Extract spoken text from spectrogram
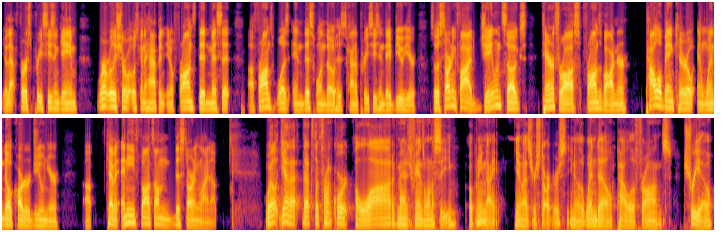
you know, that first preseason game, weren't really sure what was going to happen. You know, Franz did miss it. Uh, Franz was in this one though, his kind of preseason debut here. So the starting five: Jalen Suggs, Terrence Ross, Franz Wagner, Paolo Banchero, and Wendell Carter Jr. Kevin, any thoughts on this starting lineup? Well, yeah, that, that's the front court a lot of Magic fans want to see opening night you know, as your starters, you know, the Wendell, Paolo, Franz trio.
